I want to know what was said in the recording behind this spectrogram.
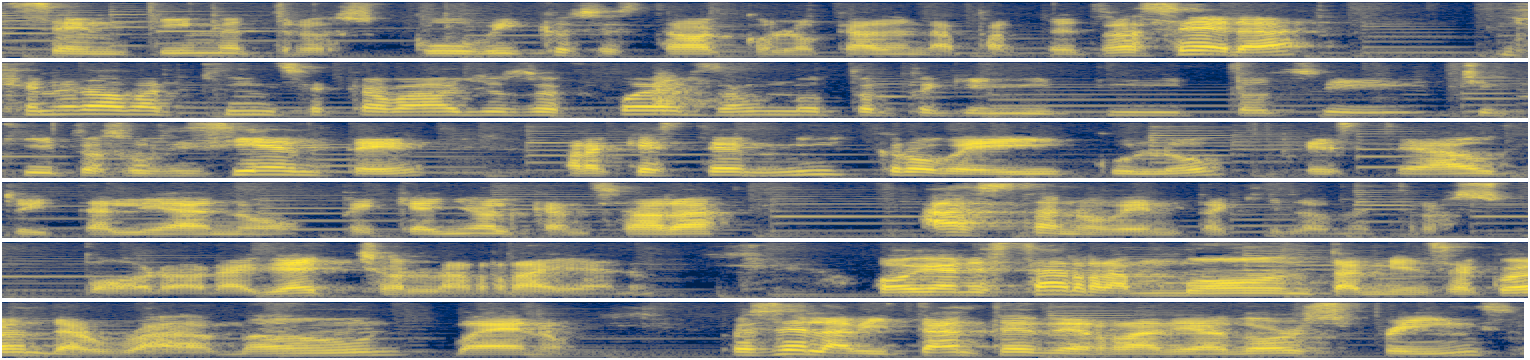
centímetros cúbicos, estaba colocado en la parte trasera y generaba 15 caballos de fuerza, un motor pequeñitito, sí, chiquito, suficiente para que este microvehículo, este auto italiano pequeño, alcanzara hasta 90 kilómetros por hora. Ya he hecho la raya, ¿no? Oigan, está Ramón también, ¿se acuerdan de Ramón? Bueno, pues el habitante de Radiador Springs,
